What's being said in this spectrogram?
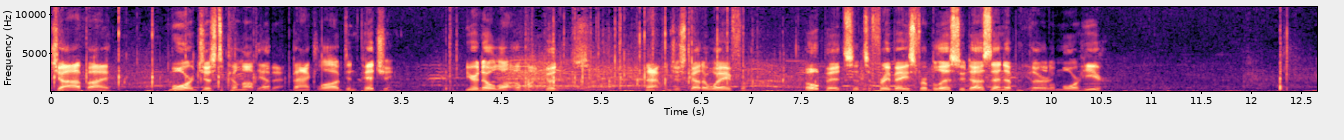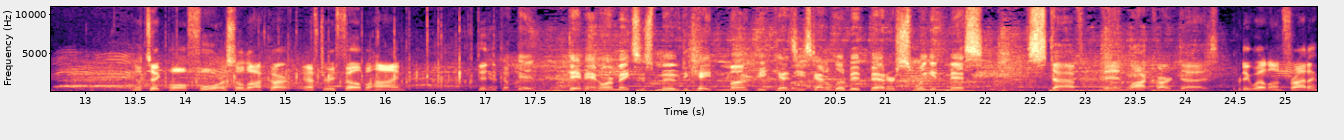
job by Moore just to come up yep. with that. Backlogged in pitching. You're no longer, oh my goodness. That one just got away from Opitz. It's a free base for Bliss, who does end up a third. A little more here. He'll take ball four. So Lockhart, after he fell behind, didn't come out. Dave Van Horn makes this move to Caden Monke because he's got a little bit better swing and miss stuff than Lockhart does. Pretty well on Friday.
